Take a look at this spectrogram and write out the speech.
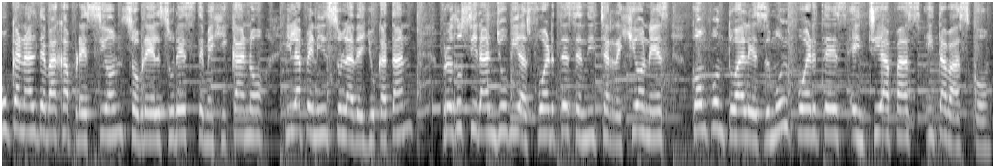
Un canal de baja presión sobre el sureste mexicano y la península de Yucatán producirán lluvias fuertes en dichas regiones con puntuales muy fuertes en Chiapas y Tabasco.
